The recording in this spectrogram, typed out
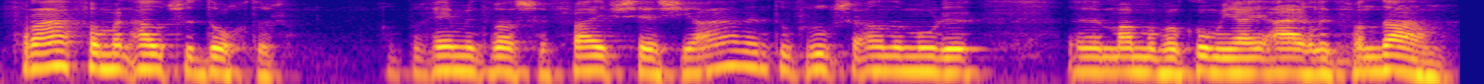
vraag van mijn oudste dochter. Op een gegeven moment was ze vijf, zes jaar en toen vroeg ze aan de moeder: uh, Mama, waar kom jij eigenlijk vandaan?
